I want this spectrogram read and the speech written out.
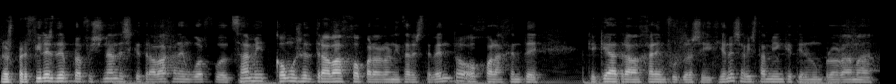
los perfiles de profesionales que trabajan en World Football Summit, cómo es el trabajo para organizar este evento, ojo a la gente que quiera trabajar en futuras ediciones, sabéis también que tienen un programa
